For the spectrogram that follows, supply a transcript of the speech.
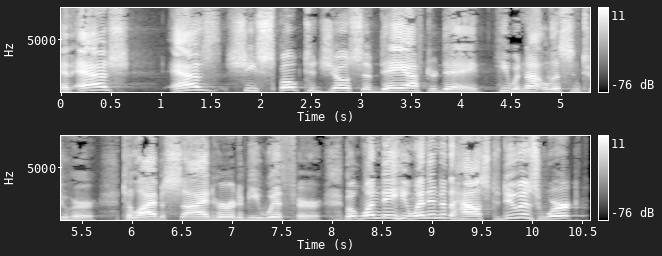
And as as she spoke to Joseph day after day, he would not listen to her, to lie beside her, to be with her. But one day he went into the house to do his work,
